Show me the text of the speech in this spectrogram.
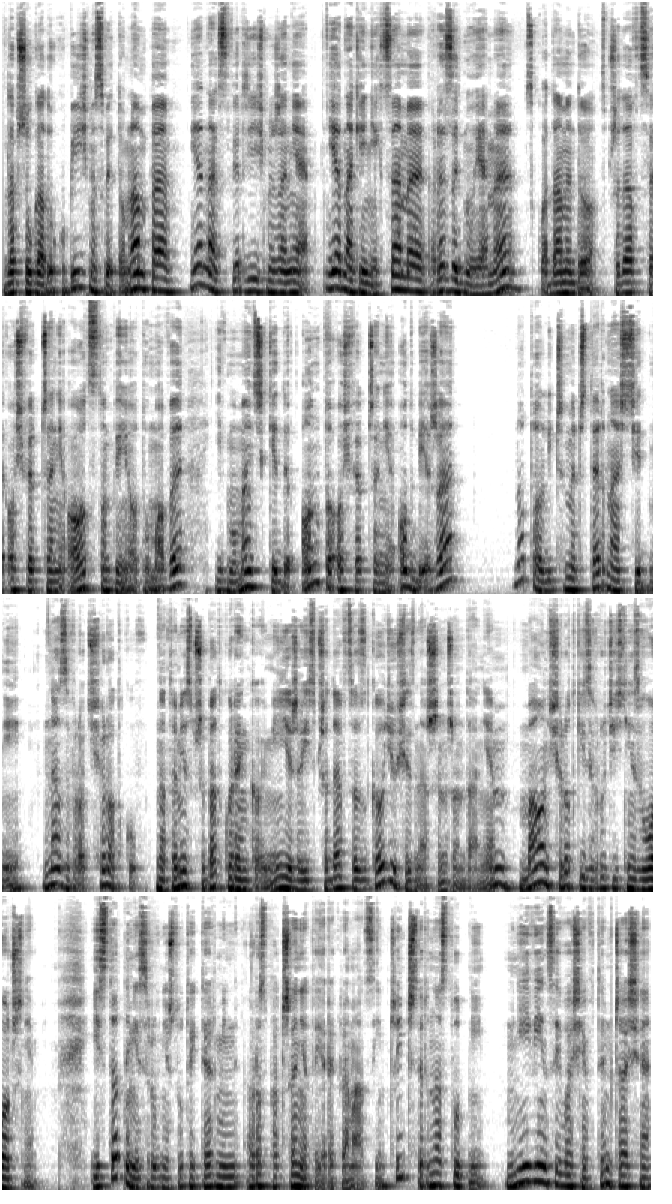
Dla przykładu, kupiliśmy sobie tą lampę, jednak stwierdziliśmy, że nie, jednak jej nie chcemy, rezygnujemy, składamy do sprzedawcy oświadczenie o odstąpieniu od umowy i w momencie, kiedy on to oświadczenie odbierze, no to liczymy 14 dni na zwrot środków. Natomiast w przypadku rękojmi, jeżeli sprzedawca zgodził się z naszym żądaniem, ma on środki zwrócić niezwłocznie. Istotnym jest również tutaj termin rozpatrzenia tej reklamacji, czyli 14 dni. Mniej więcej właśnie w tym czasie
